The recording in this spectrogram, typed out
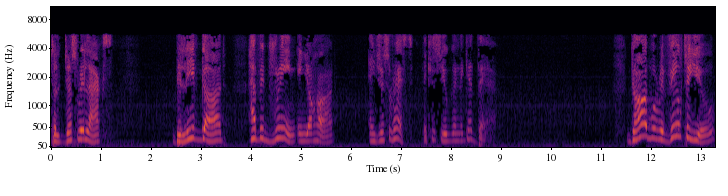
to just relax believe God, have a dream in your heart, and just rest because you're going to get there. God will reveal to you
